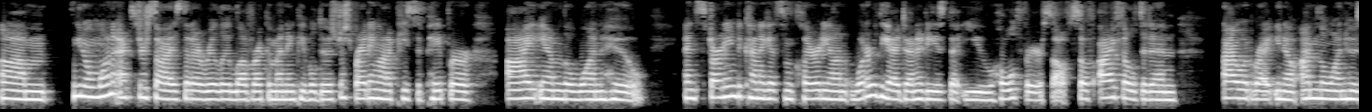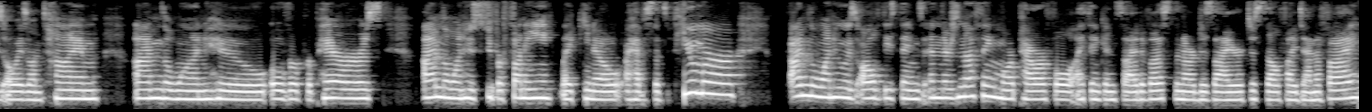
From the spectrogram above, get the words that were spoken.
Um, you know, one exercise that I really love recommending people do is just writing on a piece of paper, I am the one who, and starting to kind of get some clarity on what are the identities that you hold for yourself. So if I filled it in, I would write, you know, I'm the one who's always on time. I'm the one who over prepares. I'm the one who's super funny. Like, you know, I have a sense of humor. I'm the one who is all of these things. And there's nothing more powerful, I think, inside of us than our desire to self identify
